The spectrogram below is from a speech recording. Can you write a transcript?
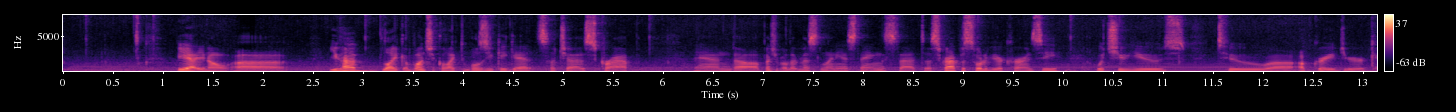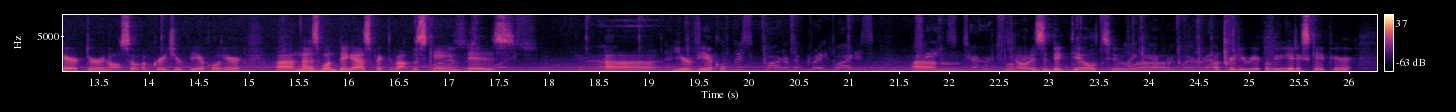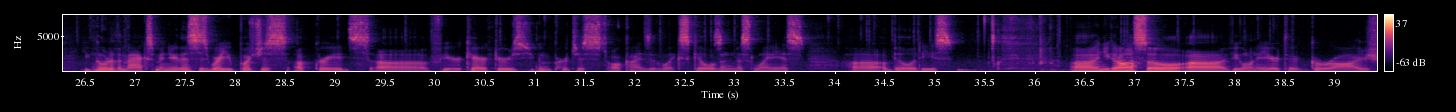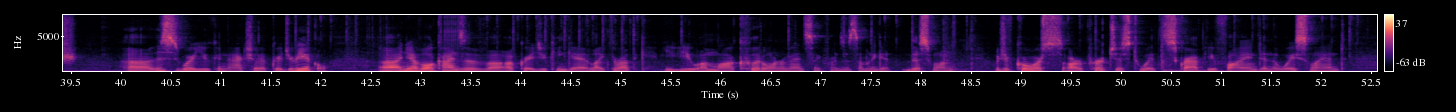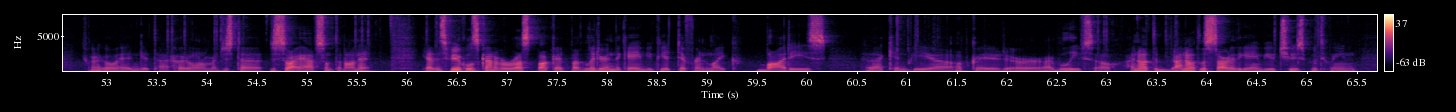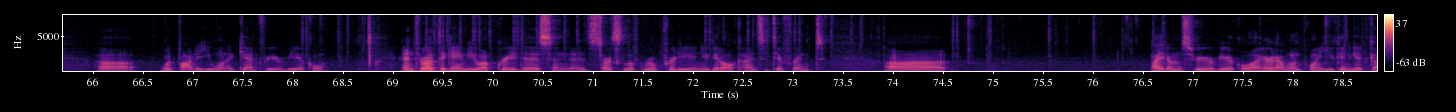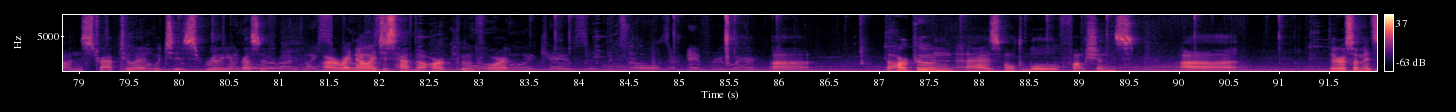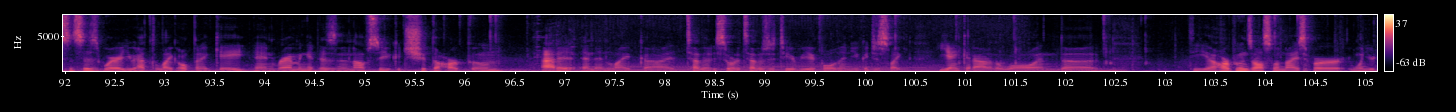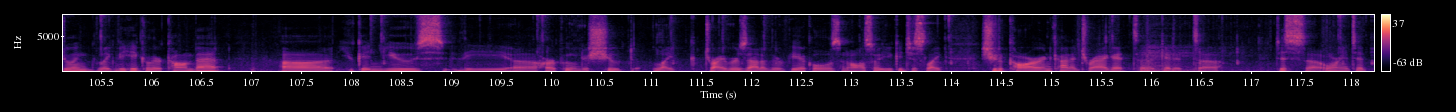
But yeah, you know, uh, you have like a bunch of collectibles you could get, such as scrap and uh, a bunch of other miscellaneous things. That uh, scrap is sort of your currency, which you use to uh, upgrade your character and also upgrade your vehicle here. Uh, and that is one big aspect about this game is uh, your vehicle. Um, you know, it is a big deal to uh, upgrade your vehicle. If you hit escape here, you can go to the max menu. This is where you purchase upgrades uh, for your characters. You can purchase all kinds of like skills and miscellaneous uh, abilities. Uh, and you can also, uh, if you want to hear to garage, uh, this is where you can actually upgrade your vehicle. Uh, and you have all kinds of upgrades you can get like throughout the game. You, you unlock hood ornaments, like for instance I'm going to get this one, which of course are purchased with scrap you find in the wasteland. I'm gonna go ahead and get that hood ornament just to just so I have something on it. Yeah, this vehicle is kind of a rust bucket, but later in the game you get different like bodies that can be uh, upgraded, or I believe so. I know at the I know at the start of the game you choose between uh, what body you want to get for your vehicle, and throughout the game you upgrade this, and it starts to look real pretty, and you get all kinds of different uh, items for your vehicle. I heard at one point you can get guns strapped to it, which is really impressive. Uh, right now I just have the harpoon for it. Uh, the harpoon has multiple functions. Uh, there are some instances where you have to like open a gate and ramming it isn't enough, so you could shoot the harpoon at it and then like uh, it tether, sort of tethers it to your vehicle, then you can just like yank it out of the wall and uh, the uh, harpoon's also nice for when you're doing like vehicular combat. Uh, you can use the uh, harpoon to shoot like drivers out of their vehicles, and also you could just like shoot a car and kind of drag it to get it uh, disoriented.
